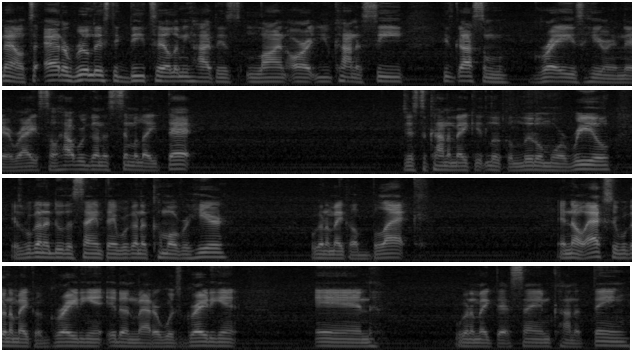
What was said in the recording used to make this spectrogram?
Now, to add a realistic detail, let me hide this line art. You kind of see he's got some grays here and there, right? So how we're going to simulate that just to kind of make it look a little more real is we're going to do the same thing. We're going to come over here. We're going to make a black. And no, actually, we're going to make a gradient. It doesn't matter which gradient. And we're going to make that same kind of thing.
